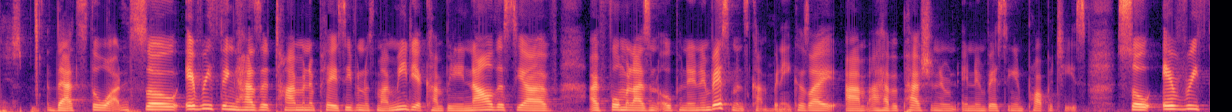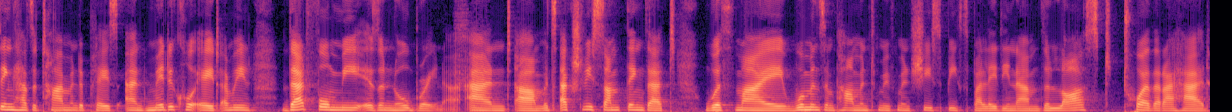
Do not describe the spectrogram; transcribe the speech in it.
thespian that's the one. So everything has a time and a place, even with my media company. Now this year, I've I've formalized and opened an investments company because I um, I have a passion in, in investing in properties. So everything has a time and a place. And medical aid, I mean, that for me is a no brainer. And um, it's actually something that with my women's empowerment movement, She Speaks by Lady Nam, the last tour that I had,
